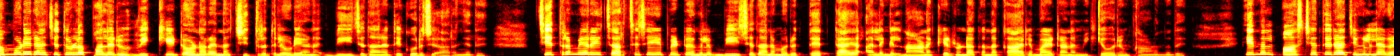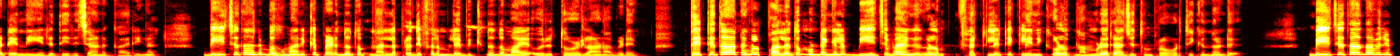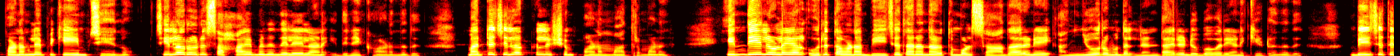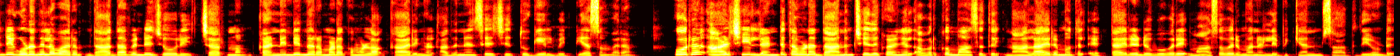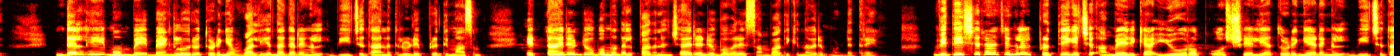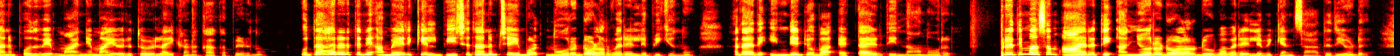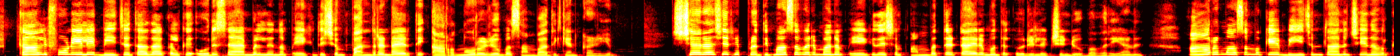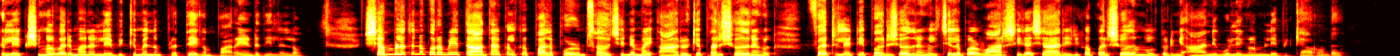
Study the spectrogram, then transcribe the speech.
നമ്മുടെ രാജ്യത്തുള്ള പലരും വിക്കി ഡോണർ എന്ന ചിത്രത്തിലൂടെയാണ് ബീജദാനത്തെക്കുറിച്ച് അറിഞ്ഞത്. ചിത്രമേറെ ചർച്ച ചെയ്യപ്പെട്ടുവെങ്കിലും ബീജദാനം ഒരു തെറ്റായ അല്ലെങ്കിൽ നാണക്കേടുണ്ടാക്കുന്ന കാര്യമായിട്ടാണ് മിക്കവരും കാണുന്നത്. എന്നാൽ പാശ്ചാത്യ രാജ്യങ്ങളിലാകട്ടെ നേരെ തിരിച്ചാണ് കാര്യങ്ങൾ. ബീജദാനം ബഹുമാനിക്കപ്പെടുന്നതും നല്ല പ്രതിഫലം ലഭിക്കുന്നതുമായ ഒരു തൊഴിലാണ് അവിടെ തെറ്റിദ്ധാരണകൾ പലതും ഉണ്ടെങ്കിലും ബീജ ബാങ്കുകളും ഫെർട്ടിലിറ്റി ക്ലിനിക്കുകളും നമ്മുടെ രാജ്യത്തും പ്രവർത്തിക്കുന്നുണ്ട്. ബീജദാതാവിന് പണം ലഭിക്കുകയും ചെയ്യുന്നു. ചിലർ ഒരു സഹായം എന്ന നിലയിലാണ് ഇതിനെ കാണുന്നത്. മറ്റു ചിലർക്ക് ലക്ഷ്യം പണം മാത്രമാണ്. ഇന്ത്യയിലുള്ളയാൾ ഒരു തവണ ബീജദാനം നടത്തുമ്പോൾ സാധാരണയായി അഞ്ഞൂറ് മുതൽ രണ്ടായിരം രൂപ വരെയാണ് കിട്ടുന്നത്. ബീജത്തിന്റെ ഗുണനിലവാരം ദാതാവിന്റെ ജോലി ചർമ്മം കണ്ണിന്റെ നിറമടക്കമുള്ള കാര്യങ്ങൾ അതിനനുസരിച്ച് തുകയിൽ വ്യത്യാസം വരാം. ഒരാൾ ആഴ്ചയിൽ രണ്ട് തവണ ദാനം ചെയ്തു കഴിഞ്ഞാൽ അവർക്ക് മാസത്തിൽ നാലായിരം മുതൽ എട്ടായിരം രൂപ വരെ മാസവരുമാനം ലഭിക്കാനും സാധ്യതയുണ്ട്. ഡൽഹി മുംബൈ ബംഗളൂരു തുടങ്ങിയ വലിയ നഗരങ്ങളിൽ ബീജദാനത്തിലൂടെ പ്രതിമാസം എട്ടായിരം രൂപ മുതൽ പതിനഞ്ചായിരം രൂപ വരെ സമ്പാദിക്കുന്നവരും ഉണ്ടത്രേ. വിദേശ രാജ്യങ്ങളിൽ പ്രത്യേകിച്ച് അമേരിക്ക യൂറോപ്പ് ഓസ്ട്രേലിയ തുടങ്ങിയിടങ്ങളിൽ ബീജദാനം പൊതുവെ മാന്യമായ ഒരു തൊഴിലായി കണക്കാക്കപ്പെടുന്നു. ഉദാഹരണത്തിന് അമേരിക്കയിൽ ബീജദാനം ചെയ്യുമ്പോൾ നൂറ് ഡോളർ വരെ ലഭിക്കുന്നു. അതായത് ഇന്ത്യൻ രൂപ എട്ടായിരത്തി നാനൂറ്. പ്രതിമാസം ആയിരത്തി അഞ്ഞൂറ് ഡോളർ രൂപ വരെ ലഭിക്കാൻ സാധ്യതയുണ്ട്. കാലിഫോർണിയയിലെ ബീജദാതാക്കൾക്ക് ഒരു സാമ്പിളിൽ നിന്നും ഏകദേശം പന്ത്രണ്ടായിരത്തി അറുന്നൂറ് രൂപ സമ്പാദിക്കാൻ കഴിയും. ശരാശരി പ്രതിമാസ വരുമാനം ഏകദേശം അമ്പത്തെട്ടായിരം മുതൽ ഒരു ലക്ഷം രൂപ വരെയാണ്. ആറുമാസമൊക്കെ ബീജം ദാനം ചെയ്യുന്നവർക്ക് ലക്ഷങ്ങൾ വരുമാനം ലഭിക്കുമെന്നും പ്രത്യേകം പറയേണ്ടതില്ലല്ലോ. ശമ്പളത്തിനു പുറമെ ദാതാക്കൾക്ക് പലപ്പോഴും സൗജന്യമായി ആരോഗ്യ പരിശോധനകൾ ഫെർട്ടിലിറ്റി പരിശോധനകൾ ചിലപ്പോൾ വാർഷിക ശാരീരിക പരിശോധനകൾ തുടങ്ങിയ ആനുകൂല്യങ്ങളും ലഭിക്കാറുണ്ട്.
